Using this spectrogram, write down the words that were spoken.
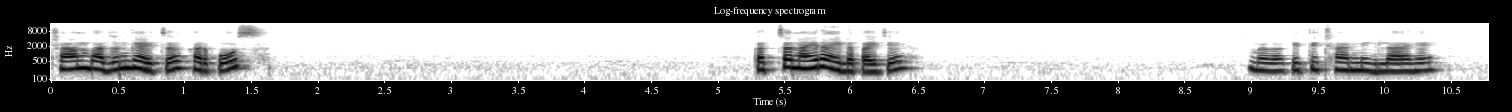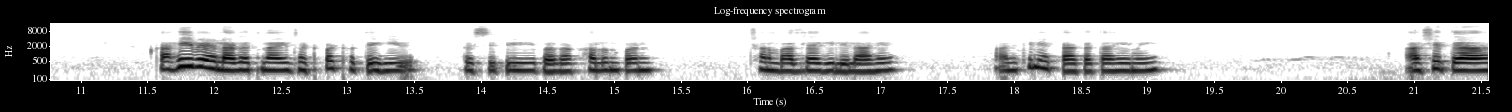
छान भाजून घ्यायचं खरपूस. कच्चा नाही राहिलं पाहिजे. बघा किती छान निघला आहे. काही वेळ लागत नाही झटपट होते ही रेसिपी बघा खालून पण छान भाजल्या गेलेलं आहे. आणखीन एक टाकत आहे मी. असे त्या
